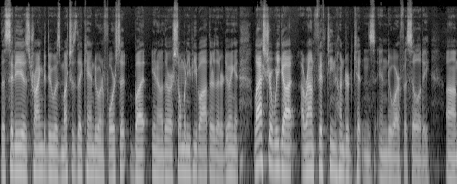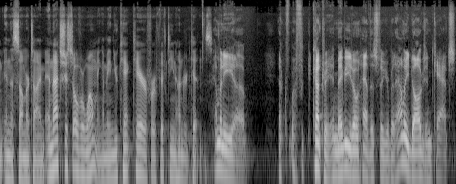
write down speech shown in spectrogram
the city is trying to do as much as they can to enforce it. But you know, there are so many people out there that are doing it. Last year, we got around 1,500 kittens into our facility um, in the summertime, and that's just overwhelming. I mean, you can't care for 1,500 kittens. How many uh, country, and maybe you don't have this figure, but how many dogs and cats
